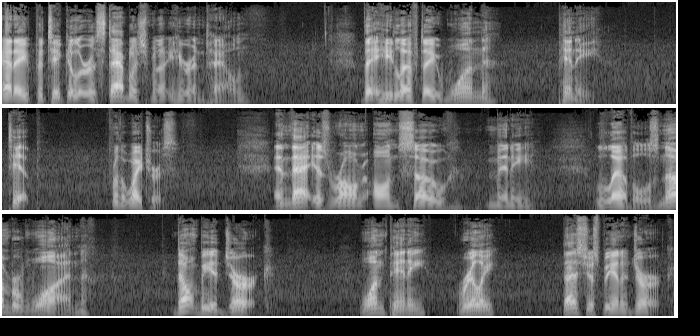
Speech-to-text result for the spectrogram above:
at a particular establishment here in town that he left a one penny tip for the waitress. And that is wrong on so many levels. Number one, don't be a jerk. One penny? Really? That's just being a jerk.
